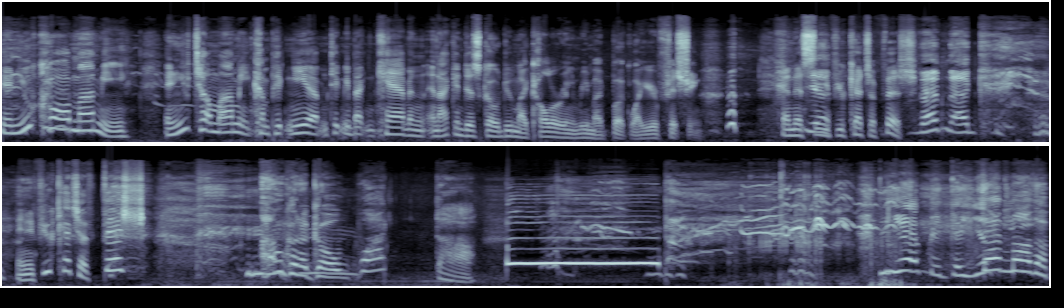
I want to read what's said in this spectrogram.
And you call mommy and you tell mommy come pick me up and take me back in the cabin, and I can just go do my coloring, and read my book while you're fishing, and then see Yeah. if you catch a fish. Then I can't. And if you catch a fish, I'm gonna go. What the? Yeah, because you That mother.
